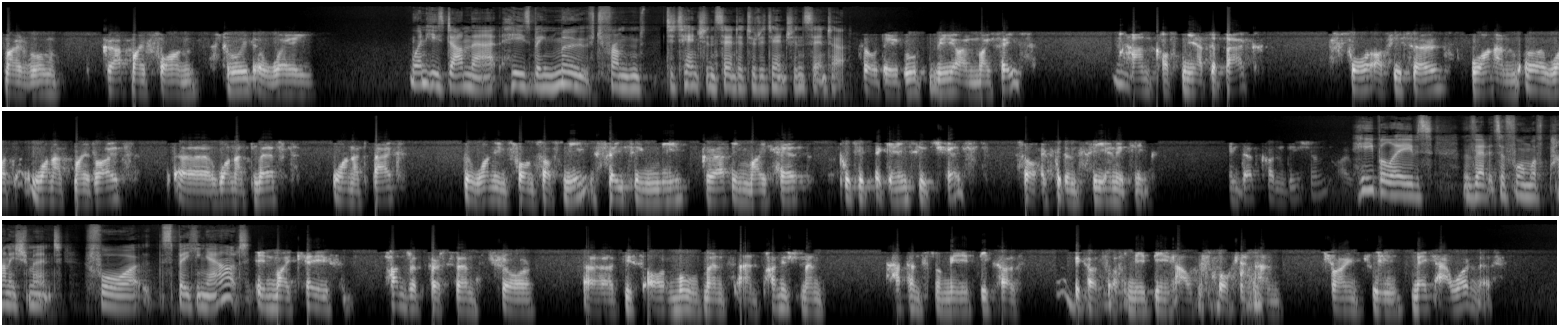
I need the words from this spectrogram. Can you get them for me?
my room, grabbed my phone, threw it away. When he's done that, he's been moved from detention centre to detention centre. So they put me on my face, handcuffed me at the back, four officers, one on, uh, what, one at my right, uh, one at left, one at back, the one in front of me, facing me, grabbing my head, put it against his chest, so I couldn't see anything. In that condition, he believes that it's a form of punishment for speaking out. In my case, 100% sure uh, these are movements and punishments happens to me because because of me being outspoken and trying to make awareness.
